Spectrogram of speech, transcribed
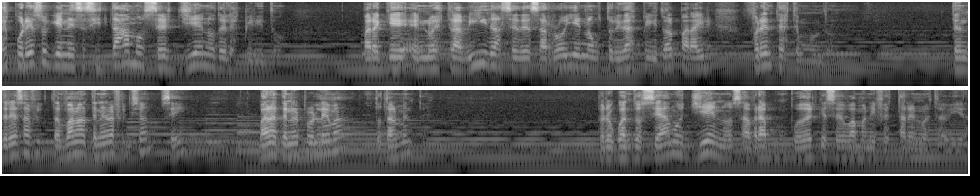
Es por eso que necesitamos ser llenos del Espíritu, para que en nuestra vida se desarrolle una autoridad espiritual para ir frente a este mundo. ¿Van a tener aflicción? Sí. ¿Van a tener problemas? Totalmente. Pero cuando seamos llenos, habrá un poder que se va a manifestar en nuestra vida.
